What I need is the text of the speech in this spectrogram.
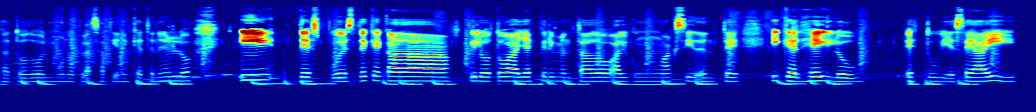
Ya todo el monoplaza tiene que tenerlo. Y después de que cada piloto haya experimentado algún accidente y que el halo estuviese ahí,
